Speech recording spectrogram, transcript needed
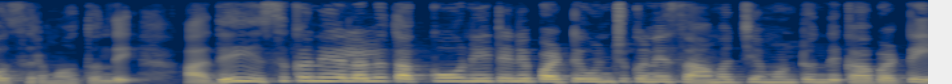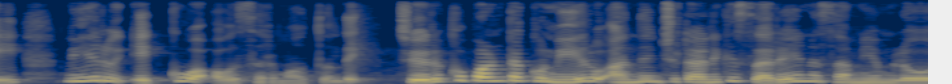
అవసరమవుతుంది. అదే ఇసుక నేలలు తక్కువ నీటిని పట్టి ఉంచుకునే సామర్థ్యం ఉంటుంది కాబట్టి నీరు ఎక్కువ అవసరమవుతుంది. చెరుకు పంటకు నీరు అందించడానికి సరైన సమయంలో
